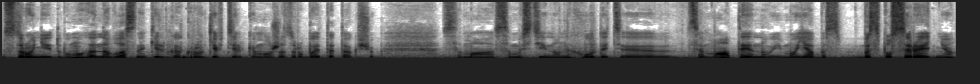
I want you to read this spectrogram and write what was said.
сторонньої допомоги на власне кілька кроків тільки може зробити так, щоб сама самостійно не ходить. Е, Це мати, ну і моя без, безпосередньо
